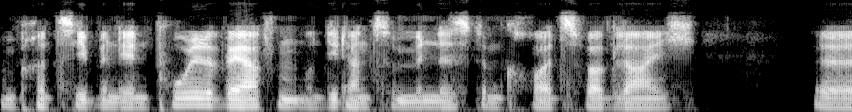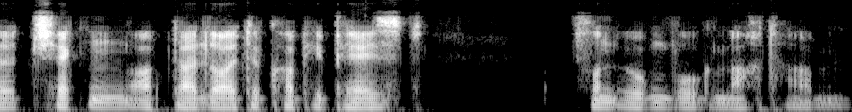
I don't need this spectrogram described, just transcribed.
im Prinzip in den Pool werfen und die dann zumindest im Kreuzvergleich äh, checken, ob da Leute Copy-Paste von irgendwo gemacht haben.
